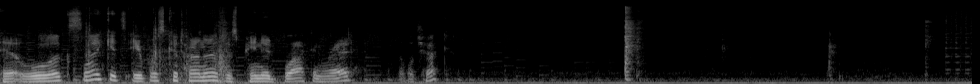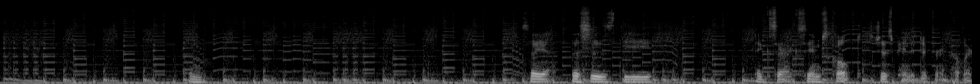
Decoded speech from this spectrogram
It looks like it's April's katana, just painted black and red. Double check. So yeah, this is the exact same sculpt, it's just painted different color.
